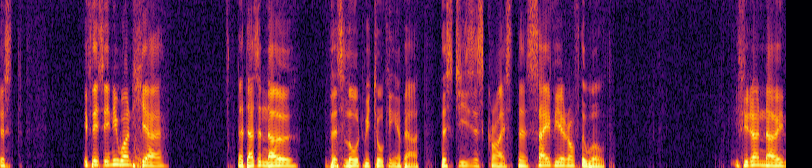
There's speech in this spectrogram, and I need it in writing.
just if there's anyone here that doesn't know this Lord we're talking about, this Jesus Christ, the Savior of the world. If you don't know him,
